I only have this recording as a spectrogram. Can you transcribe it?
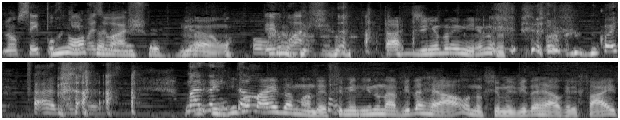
Não sei porquê, mas eu menina, acho. Não, Porra, Eu acho. tadinho do menino. Coitado, gente. Mas e aí, digo então. mais, Amanda, esse menino na vida real, no filme Vida Real que ele faz,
